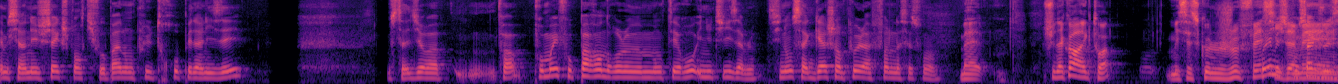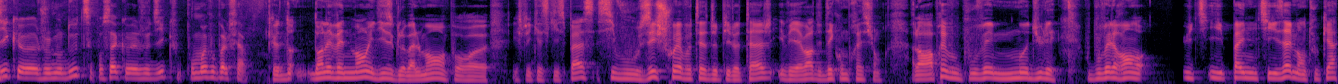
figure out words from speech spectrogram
même s'il y a un échec, je pense qu'il faut pas non plus trop pénaliser. C'est-à-dire, euh, enfin, pour moi, il faut pas rendre le Montero inutilisable. Sinon, ça gâche un peu la fin de la saison 1. Mais je suis d'accord avec toi, mais c'est ce que le jeu fait Oui, si mais c'est jamais. pour ça que je dis que je me doute, c'est pour ça que je dis que pour moi, il faut pas le faire. que dans, dans l'événement, ils disent globalement, pour euh, expliquer ce qui se passe, si vous échouez à vos tests de pilotage, il va y avoir des décompressions. Alors après, vous pouvez moduler. Vous pouvez le rendre pas inutilisable, mais en tout cas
